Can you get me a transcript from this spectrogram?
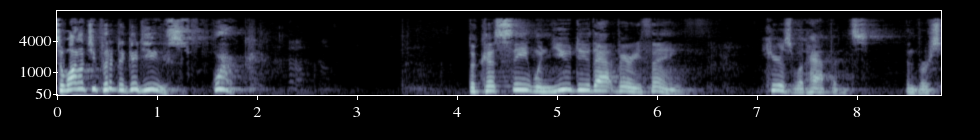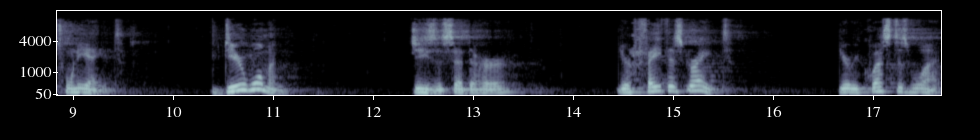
So why don't you put it to good use? Work. Because, see, when you do that very thing, here's what happens in verse 28. Dear woman, Jesus said to her, Your faith is great. Your request is what?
